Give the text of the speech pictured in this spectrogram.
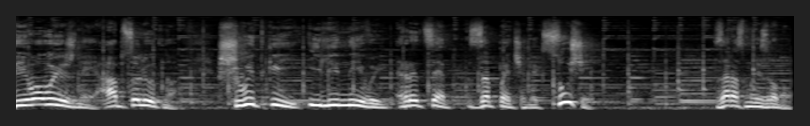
Дивовижний, абсолютно швидкий і лінивий рецепт запечених суші. Зараз ми і зробимо.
